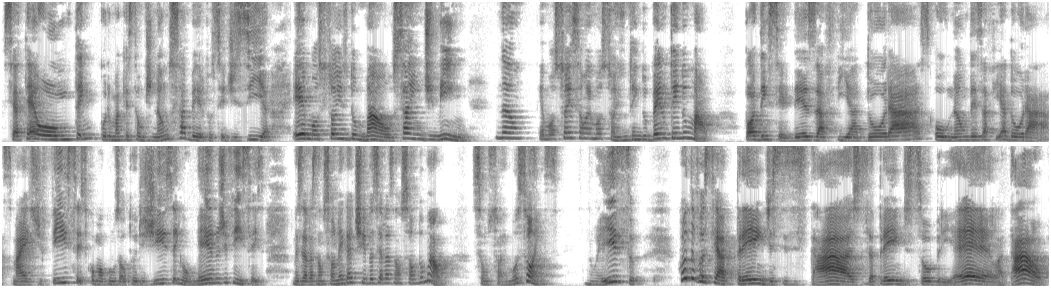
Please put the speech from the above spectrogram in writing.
Se até ontem, por uma questão de não saber, você dizia emoções do mal saem de mim. Não, emoções são emoções, não tem do bem, não tem do mal. Podem ser desafiadoras ou não desafiadoras, mais difíceis, como alguns autores dizem, ou menos difíceis, mas elas não são negativas e elas não são do mal, são só emoções não é isso? Quando você aprende esses estágios, aprende sobre ela, tal,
